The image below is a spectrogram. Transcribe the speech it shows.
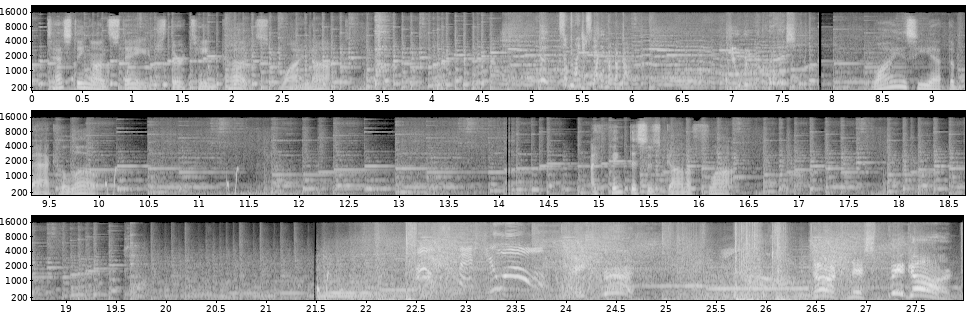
bitches! Testing on stage 13 cuz, why not? So why does You will regret this. Why is he at the back hello? I think this is gonna flop. Darkness, begone!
